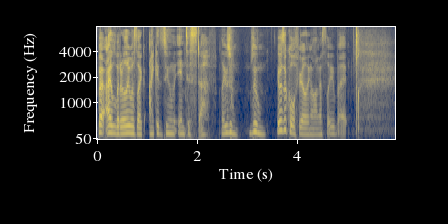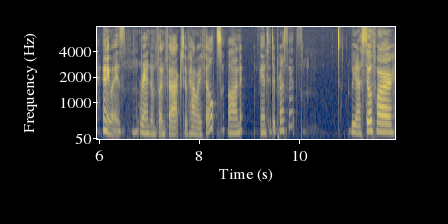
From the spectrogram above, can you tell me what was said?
But I literally was like, I could zoom into stuff, like zoom, zoom. It was a cool feeling, honestly. But Anyways, random fun fact of how I felt on antidepressants. But yeah, so far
